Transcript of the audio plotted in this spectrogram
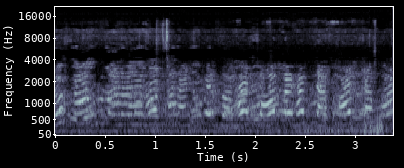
ยกน้ำขึ้นมาเลยนะครับอะไรที่เป็นสองท่านร้อนไปครับ จับไว้จับไว้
